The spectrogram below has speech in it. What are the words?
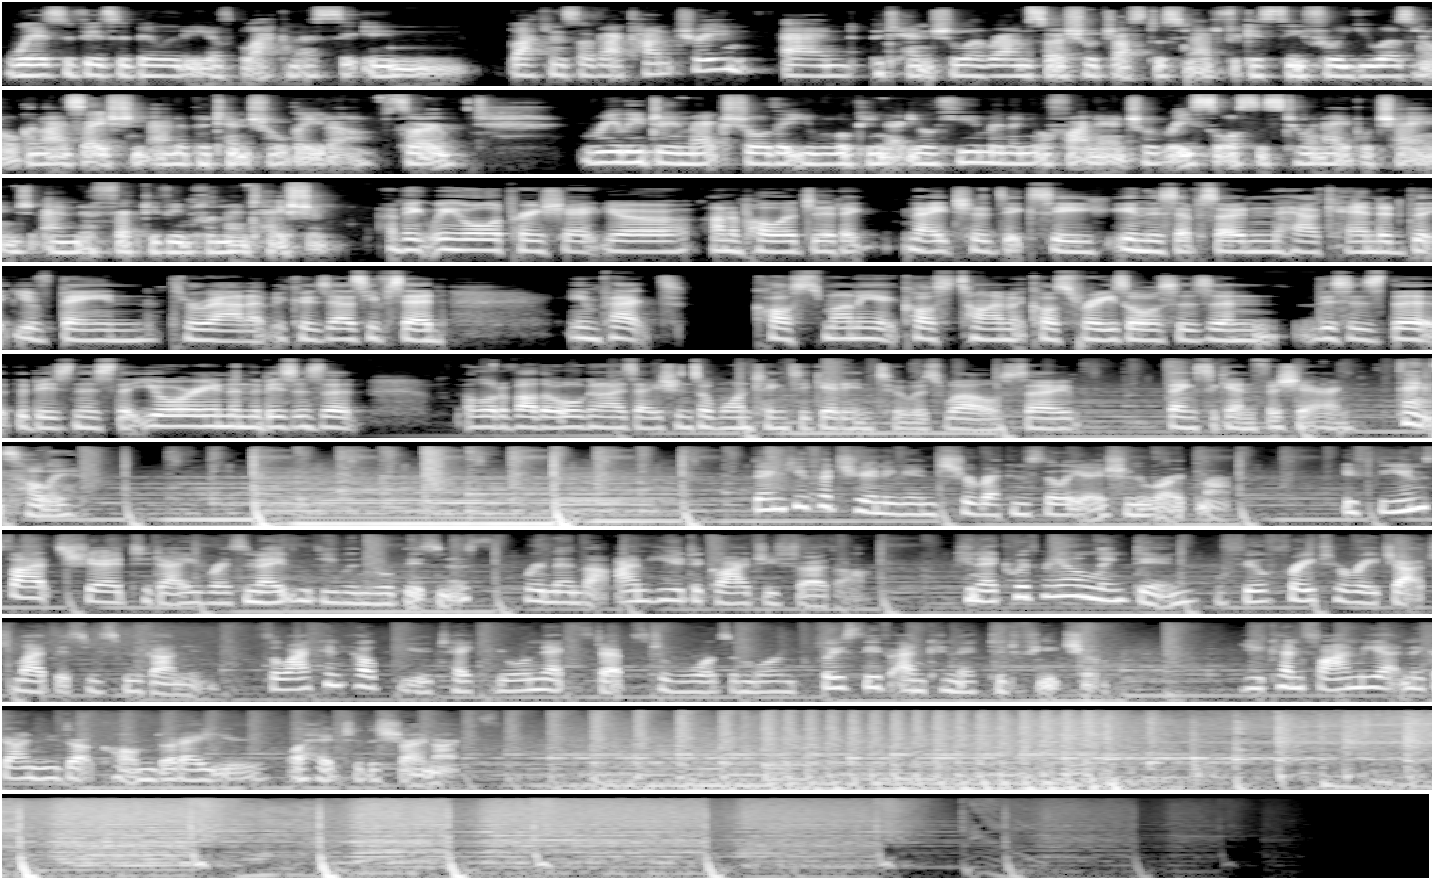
where's the visibility of blackness in blackness of our country and potential around social justice and advocacy for you as an organisation and a potential leader? So really do make sure that you're looking at your human and your financial resources to enable change and effective implementation. I think we all appreciate your unapologetic nature, Dixie, in this episode and how candid that you've been throughout it. Because as you've said, impact costs money, it costs time, it costs resources. And this is the, the business that you're in and the business that a lot of other organizations are wanting to get into as well. So thanks again for sharing. Thanks, Holly. Thank you for tuning in to Reconciliation Roadmap. If the insights shared today resonate with you in your business, remember I'm here to guide you further. Connect with me on LinkedIn or feel free to reach out to my business Ngannou so I can help you take your next steps towards a more inclusive and connected future. You can find me at ngannou.com.au or head to the show notes.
